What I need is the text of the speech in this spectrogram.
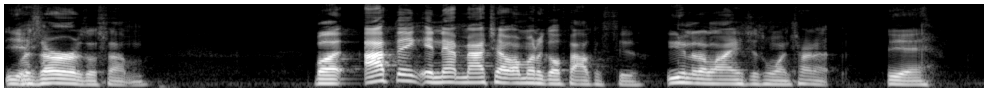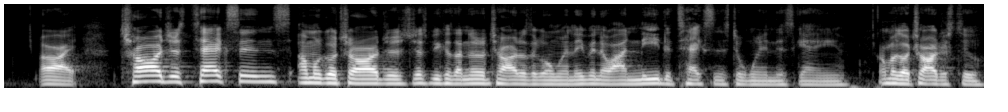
yeah. reserves or something. But I think in that matchup, I'm gonna go Falcons too. Even though the Lions just won, turn up. Yeah. All right. Chargers, Texans. I'm gonna go Chargers just because I know the Chargers are gonna win, even though I need the Texans to win this game. I'm gonna go Chargers too.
